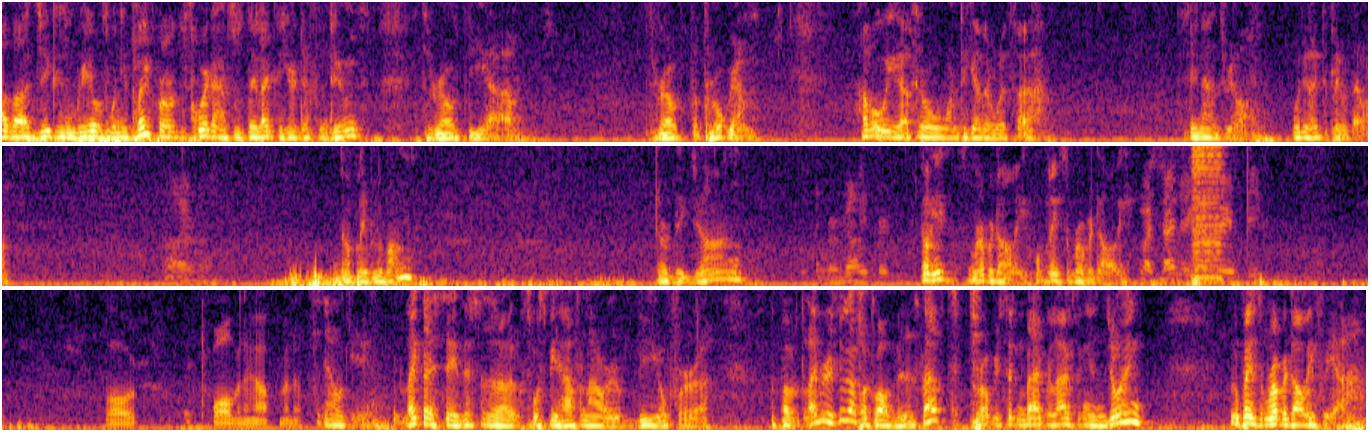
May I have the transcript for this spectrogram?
Of uh, jigs and reels. When you play for the square dancers, they like to hear different tunes throughout the uh, throughout the program. How about we uh, throw one together with uh, St. Anne's reel? Would you like to play with that one? Oh, I don't know. Want play Blue Mountain or Big John? Some River Valley first. Okay, some Rubber Dolly. We'll play some Rubber Dolly. How much time do we got there, Steve? About 12 and a half minutes. Okay. Like I say, this is a, supposed to be a half an hour video for uh, the public library. So we got about 12 minutes left. We're all be sitting back, relaxing, and enjoying. We'll play some Rubber Dolly for ya.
